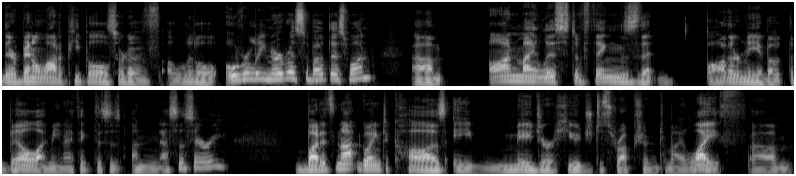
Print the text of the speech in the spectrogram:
there have been a lot of people sort of a little overly nervous about this one. Um, on my list of things that bother me about the bill, I mean, I think this is unnecessary, but it's not going to cause a major, huge disruption to my life. Um,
